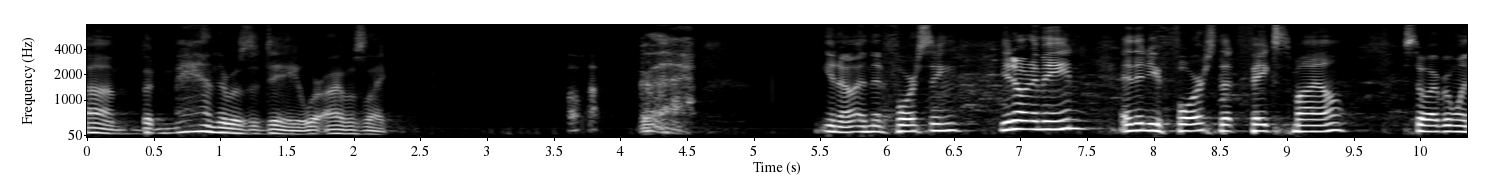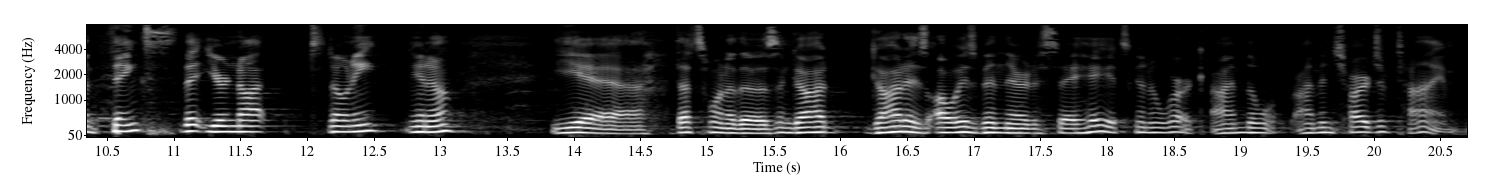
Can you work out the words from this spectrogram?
Um, but man, there was a day where I was like, oh, uh, you know, and then forcing, you know what I mean? And then you force that fake smile so everyone thinks that you're not stony, you know? Yeah, that's one of those. And God, God has always been there to say, "Hey, it's going to work. I'm the I'm in charge of time."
